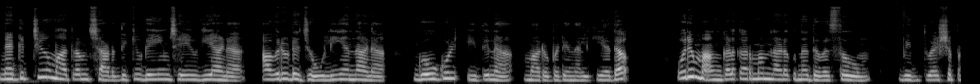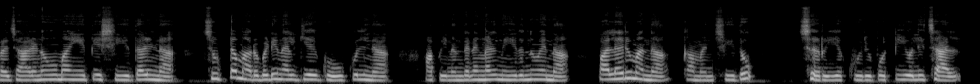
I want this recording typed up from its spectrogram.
നെഗറ്റീവ് മാത്രം ഛർദ്ദിക്കുകയും ചെയ്യുകയാണ് അവരുടെ ജോലി എന്നാണ് ഗൂഗിൾ ഇതിന് മറുപടി നൽകിയത്. ഒരു മംഗളകർമ്മം നടക്കുന്ന ദിവസവും വിദ്വേഷ പ്രചാരണവുമായി എത്തിയ ശീതളിന് ചുട്ട മറുപടി നൽകിയ ഗോകുലിന് അഭിനന്ദനങ്ങൾ നേരുന്നുവെന്ന് പലരുമെന്ന് കമന്റ് ചെയ്തു. ചെറിയ കുരു പൊട്ടിയൊലിച്ചാൽ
